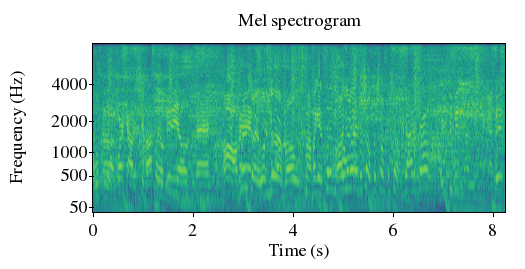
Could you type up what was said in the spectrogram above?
Oh, what's good? Workout and shit, but I saw your videos, man. Oh, I appreciate it. What's good, bro? Come on, if I get a flip with Oh, you, yeah, for sure, for sure, for sure. You got it, bro? Or you too busy? Busy?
